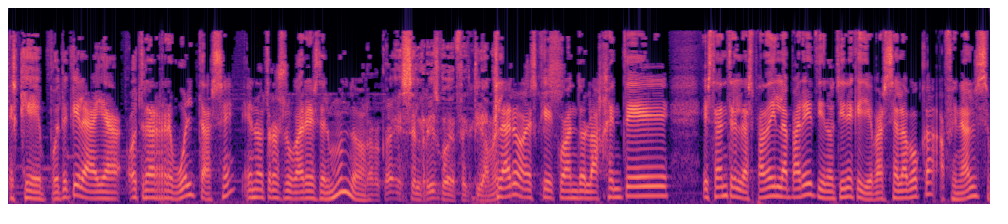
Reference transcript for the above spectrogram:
es que puede que haya otras revueltas ¿eh? en otros lugares del mundo. Claro, claro, es el riesgo, efectivamente. Claro, es que cuando la gente está entre la espada y la pared y no tiene que llevarse a la boca, al final, se-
